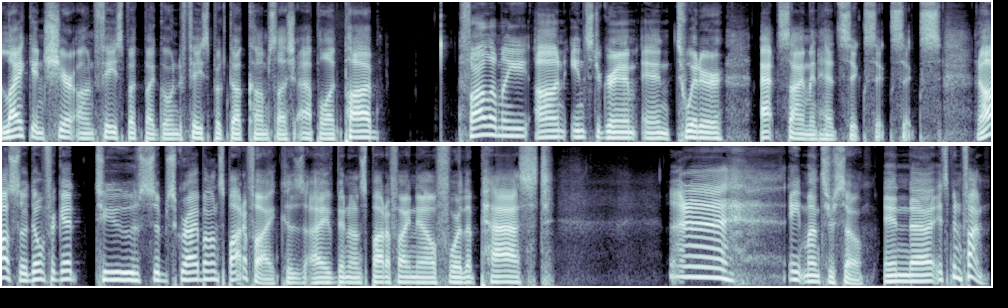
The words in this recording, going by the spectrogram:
Like and share on Facebook by going to facebook.com slash apologpod. Follow me on Instagram and Twitter at SimonHead666. And also, don't forget to subscribe on Spotify because I've been on Spotify now for the past uh, eight months or so. And uh, it's been fun.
